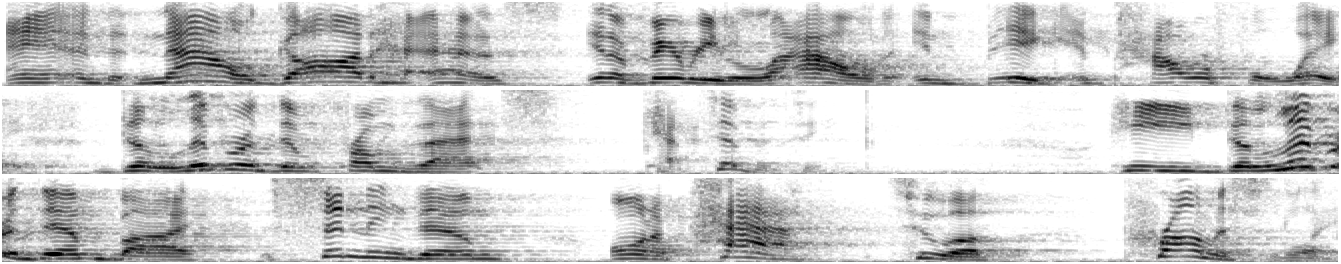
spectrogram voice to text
And now God has, in a very loud and big and powerful way, delivered them from that captivity. He delivered them by sending them on a path to a promised land,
